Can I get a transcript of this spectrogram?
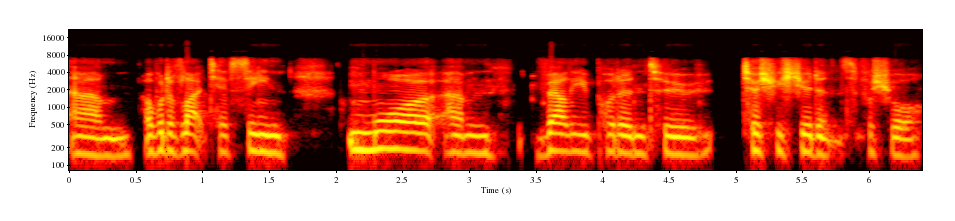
um, I would have liked to have seen more um, value put into tertiary students for sure.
